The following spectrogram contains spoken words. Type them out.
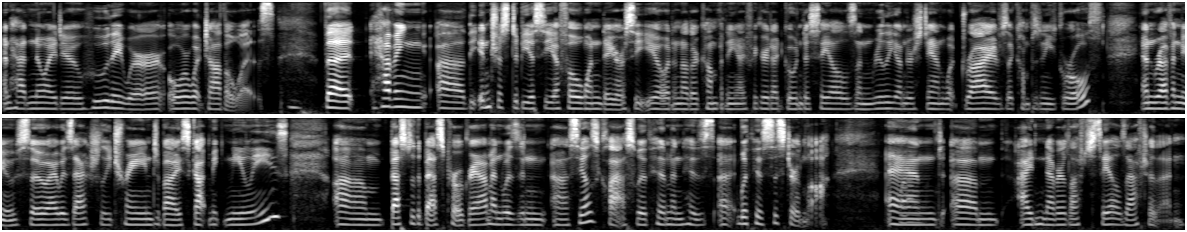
and had no idea who they were or what Java was. Mm. But having uh, the interest to be a CFO one day or CEO at another company, I figured I'd go into sales and really understand what drives a company growth and revenue. So I was actually trained by Scott McNealy's um, Best of the Best program and was in uh, sales class with him and his uh, with his sister-in-law. And um, I never left sales after then.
